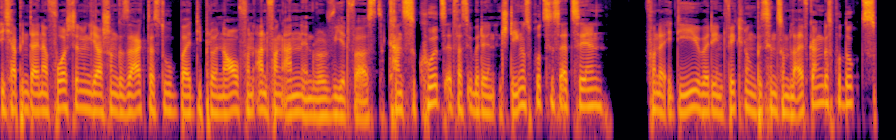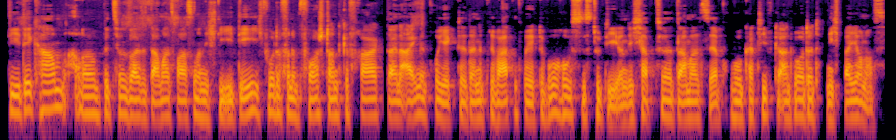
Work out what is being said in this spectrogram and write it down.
Ich habe in deiner Vorstellung ja schon gesagt, dass du bei Deploy Now von Anfang an involviert warst. Kannst du kurz etwas über den Entstehungsprozess erzählen? Von der Idee über die Entwicklung bis hin zum Livegang des Produkts? Die Idee kam, äh, beziehungsweise damals war es noch nicht die Idee. Ich wurde von dem Vorstand gefragt, deine eigenen Projekte, deine privaten Projekte, wo hostest du die? Und ich habe äh, damals sehr provokativ geantwortet, nicht bei Jonas.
